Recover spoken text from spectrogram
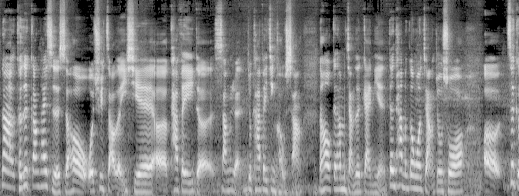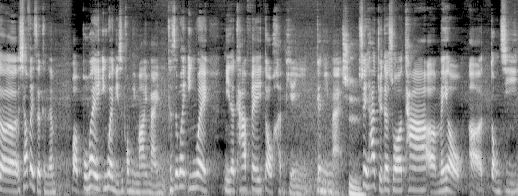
那可是刚开始的时候，我去找了一些呃咖啡的商人，就咖啡进口商，然后跟他们讲这个概念，但他们跟我讲，就是说，呃，这个消费者可能呃不会因为你是公平贸易买你，可是会因为。你的咖啡豆很便宜，跟你买，是，所以他觉得说他呃没有呃动机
